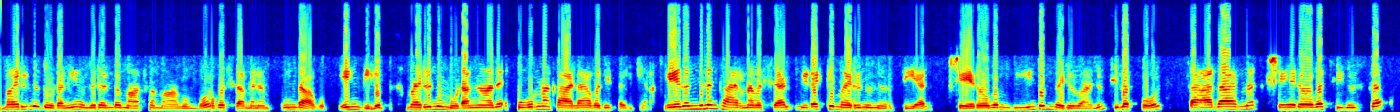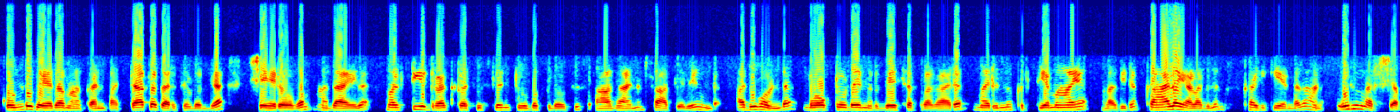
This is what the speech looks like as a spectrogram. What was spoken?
മരുന്ന് തുടങ്ങി ഒന്ന് രണ്ട് മാസമാകുമ്പോൾ രോഗശമനം ഉണ്ടാകും. എങ്കിലും മരുന്ന് മുടങ്ങാതെ പൂർണ കാലാവധി കഴിക്കണം. ഏതെങ്കിലും കാരണവശാൽ ഇടയ്ക്ക് മരുന്ന് നിർത്തിയാൽ ക്ഷയരോഗം വീണ്ടും വരുവാനും ചിലപ്പോൾ സാധാരണ ക്ഷയരോഗ ചികിത്സ കൊണ്ട് ഭേദമാക്കാൻ പറ്റാത്ത തരത്തിലുള്ള ക്ഷയരോഗം അതായത് മൾട്ടി ഡ്രഗ് റെസിസ്റ്റന്റ് ട്യൂബക്കുലോസിസ് ആകാനും സാധ്യതയുണ്ട്. അതുകൊണ്ട് ഡോക്ടറുടെ നിർദ്ദേശപ്രകാരം മരുന്ന് കൃത്യമായ അളവിലും കാലയളവിലും കഴിക്കേണ്ടതാണ്. ഒരു വർഷം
